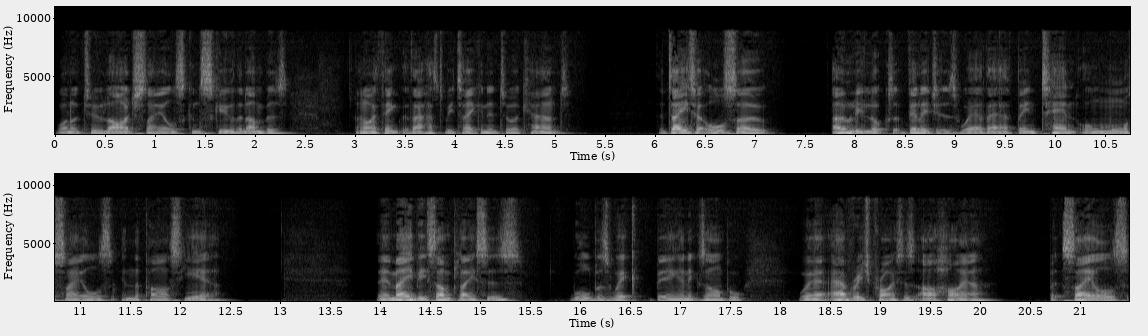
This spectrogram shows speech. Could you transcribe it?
One or two large sales can skew the numbers, and I think that that has to be taken into account. The data also only looks at villages where there have been 10 or more sales in the past year. There may be some places, Walberswick being an example, where average prices are higher, but sales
